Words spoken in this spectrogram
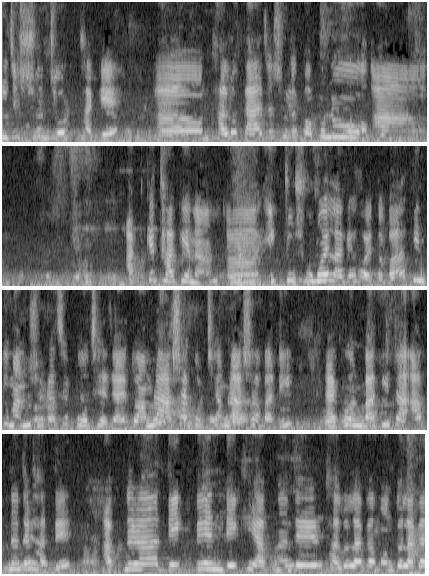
নিজস্ব জোর থাকে। ভালো কাজ আসলে কখনো আটকে থাকে না একটু সময় লাগে হয়তো বা কিন্তু মানুষের কাছে পৌঁছে যায়। তো আমরা আশা করছি, আমরা আশাবাদী। এখন বাকিটা আপনাদের হাতে। আপনারা দেখবেন, দেখে আপনাদের ভালো লাগা, মন্দ লাগা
